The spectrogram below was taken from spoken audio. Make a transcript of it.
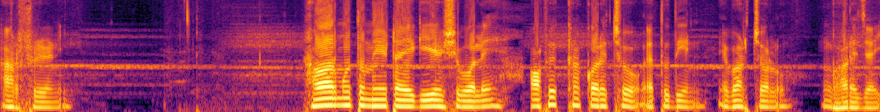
আর ফেরেনি। হাওয়ার মতো মেয়েটা এগিয়ে এসে বলে, অপেক্ষা করেছ এতদিন, এবার চলো, ঘরে যাই।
